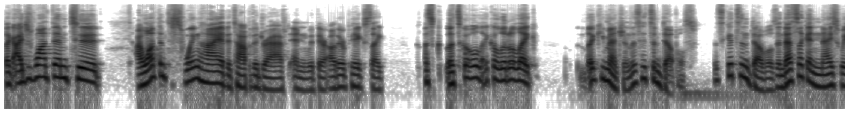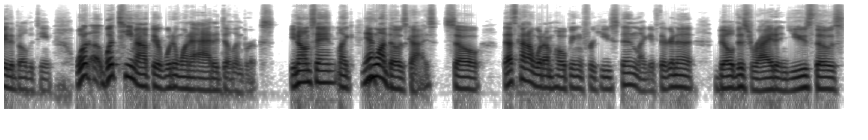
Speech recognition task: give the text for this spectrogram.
like I just want them to. I want them to swing high at the top of the draft, and with their other picks, like let's let's go like a little like like you mentioned. Let's hit some doubles. Let's get some doubles, and that's like a nice way to build a team. What uh, what team out there wouldn't want to add a Dillon Brooks? You know what I'm saying? Like Yeah. you want those guys. So that's kind of what I'm hoping for Houston. Like if they're gonna build this right and use those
